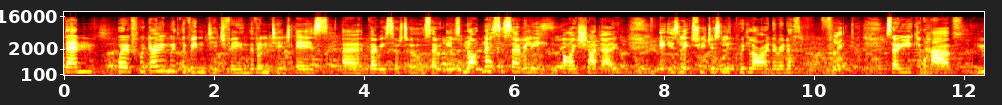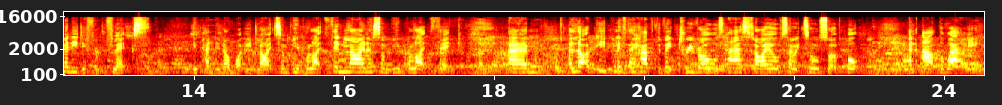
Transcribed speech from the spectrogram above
Then, if we're going with the vintage theme, the vintage is uh, very subtle. So it's not necessarily eyeshadow. It is literally just liquid liner in a flick. So you can have many different flicks depending on what you'd like. Some people like thin liner, some people like thick. Um, a lot of people, if they have the Victory Rolls hairstyle, so it's all sort of up and out the way,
